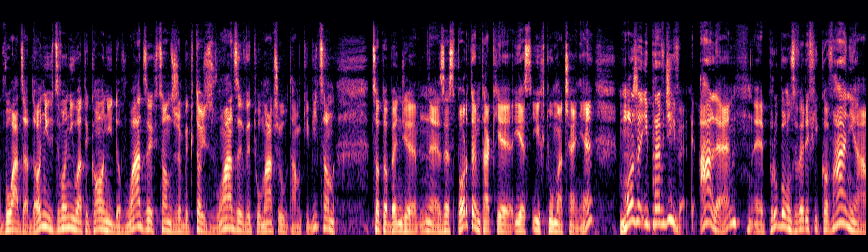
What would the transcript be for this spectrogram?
władza do nich dzwoniła, tylko oni do władzy, chcąc, żeby ktoś z władzy wytłumaczył tam kibicom, co to będzie e, ze sportem. Takie jest ich tłumaczenie. Może i prawdziwe, ale e, próbą zweryfikowania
